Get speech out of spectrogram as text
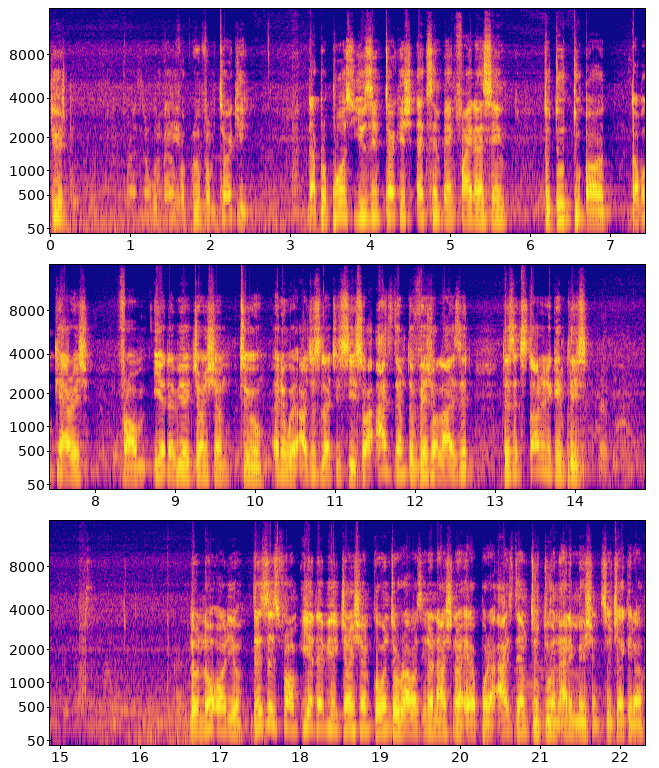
Dude, President member of a group from Turkey that proposed using Turkish Exim Bank financing to do uh, double carriage from ELWA Junction to, anyway, I'll just let you see. So I asked them to visualize it. Is, start it again, please. No, no audio. This is from ELWA Junction going to Roberts International Airport. I asked them to do an animation, so check it out.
